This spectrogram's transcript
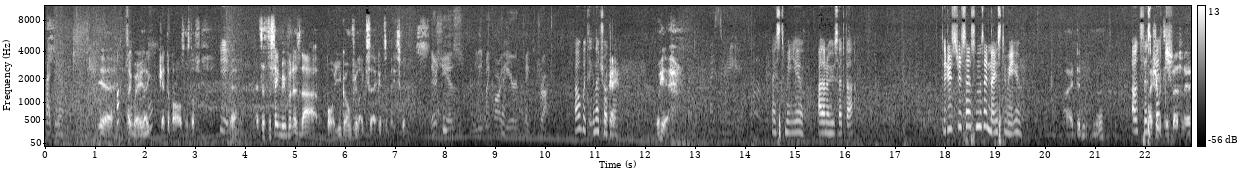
I do. Yeah, it's like where you like get the balls and stuff. Yeah. Yeah, it's, it's the same movement as that, but you're going through like circuits basically. There she is. Leave my car here. Take the truck. Oh, we're taking the truck Okay, now. we're here. Nice to meet you. Nice to meet you. I don't know who said that. Did you just say someone said nice to meet you? I didn't know. Oh, it's this I assume it's this bitch. person here.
